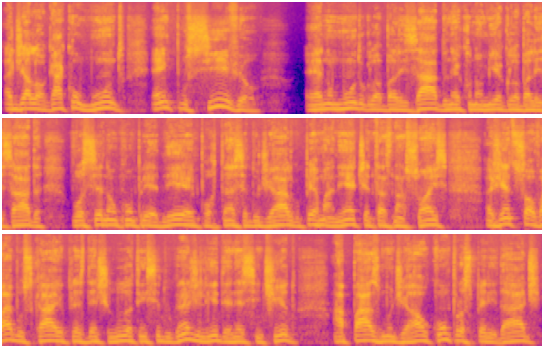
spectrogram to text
a dialogar com o mundo. É impossível é, no mundo globalizado, na economia globalizada, você não compreender a importância do diálogo permanente entre as nações. A gente só vai buscar, e o presidente Lula tem sido grande líder nesse sentido, a paz mundial com prosperidade.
